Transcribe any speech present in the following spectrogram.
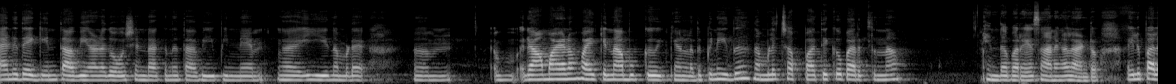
ആൻഡ് ഇത് എഗെയിൻ തവിയാണ്. ദോശ ഉണ്ടാക്കുന്ന തവി പിന്നെ ഈ നമ്മുടെ രാമായണം വായിക്കുന്ന ആ ബുക്ക് വയ്ക്കാനുള്ളത് പിന്നെ ഇത് നമ്മൾ ചപ്പാത്തിയൊക്കെ പരത്തുന്ന എന്താ പറയുക സാധനങ്ങളാണ് കേട്ടോ അതിൽ പല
